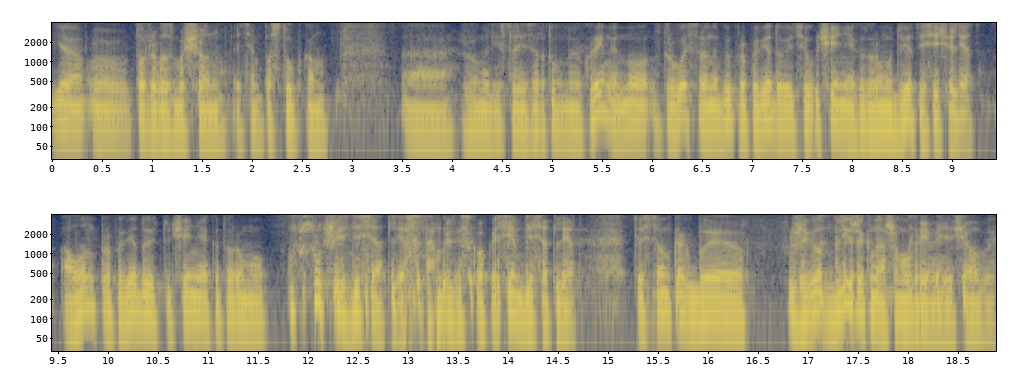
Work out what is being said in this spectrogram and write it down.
Я э, тоже возмущен этим поступком э, журналиста литературной Украины, но, с другой стороны, вы проповедуете учение, которому 2000 лет, а он проповедует учение, которому 60 лет, там, или сколько, 70 лет. То есть он как бы живет ближе к нашему времени, чем вы.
